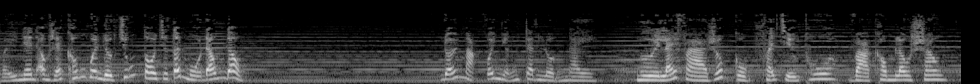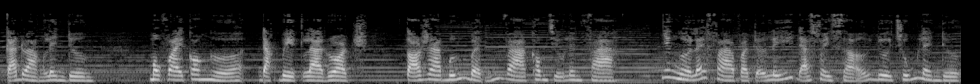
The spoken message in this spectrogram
Vậy nên ông sẽ không quên được chúng tôi cho tới mùa đông đâu. Đối mặt với những tranh luận này, người lái phà rốt cục phải chịu thua và không lâu sau, cả đoàn lên đường. Một vài con ngựa, đặc biệt là Roach, tỏ ra bướng bỉnh và không chịu lên phà, nhưng người lái phà và trợ lý đã xoay sở đưa chúng lên được.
